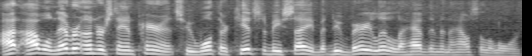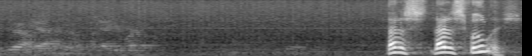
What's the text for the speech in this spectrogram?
I, I will never understand parents who want their kids to be saved but do very little to have them in the house of the Lord. That is, that is foolish.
